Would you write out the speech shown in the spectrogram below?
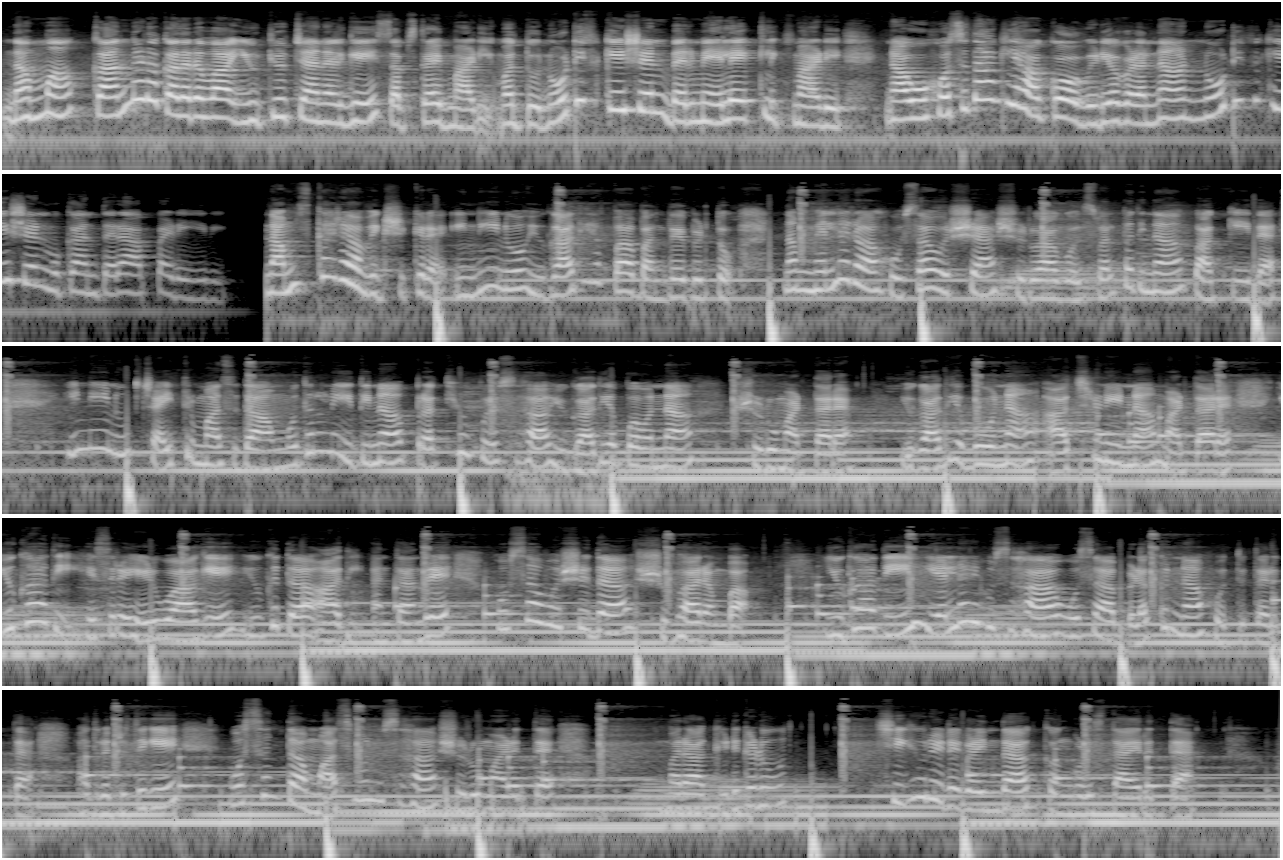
ನಮ್ಮ ಕನ್ನಡ ಕಲರವ ಯೂಟ್ಯೂಬ್ ಚಾನೆಲ್ಗೆ ಸಬ್ಸ್ಕ್ರೈಬ್ ಮಾಡಿ ಮತ್ತು ನೋಟಿಫಿಕೇಷನ್ ಬೆಲ್ ಮೇಲೆ ಕ್ಲಿಕ್ ಮಾಡಿ. ನಾವು ಹೊಸದಾಗಿ ಹಾಕೋ ವಿಡಿಯೋಗಳನ್ನು ನೋಟಿಫಿಕೇಷನ್ ಮುಖಾಂತರ ಪಡೆಯಿರಿ. ನಮಸ್ಕಾರ ವೀಕ್ಷಕರೇ, ಇನ್ನೇನು ಯುಗಾದಿ ಹಬ್ಬ ಬಂದೇ ಬಿಡ್ತು. ನಮ್ಮೆಲ್ಲರ ಹೊಸ ವರ್ಷ ಶುರುವಾಗೋ ಸ್ವಲ್ಪ ದಿನ ಬಾಕಿ ಇದೆ. ಇನ್ನೇನು ಚೈತ್ರ ಮಾಸದ ಮೊದಲನೇ ದಿನ ಪ್ರತಿಯೊಬ್ಬರು ಸಹ ಯುಗಾದಿ ಹಬ್ಬವನ್ನು ಶುರು ಮಾಡ್ತಾರೆ. ಯುಗಾದಿ ಹಬ್ಬವನ್ನ ಆಚರಣೆಯನ್ನ ಮಾಡ್ತಾರೆ. ಯುಗಾದಿ ಹೆಸರು ಹೇಳುವ ಹಾಗೆ ಯುಗದ ಆದಿ ಅಂತ ಅಂದ್ರೆ ಹೊಸ ವರ್ಷದ ಶುಭಾರಂಭ. ಯುಗಾದಿ ಎಲ್ಲರಿಗೂ ಸಹ ಹೊಸ ಬೆಳಕನ್ನ ಹೊತ್ತು ತರುತ್ತೆ. ಅದರ ಜೊತೆಗೆ ವಸಂತ ಮಾಸವನ್ನು ಸಹ ಶುರು ಮಾಡುತ್ತೆ. ಮರ ಗಿಡಗಳು ಚಿಗುರೆಲೆಗಳಿಂದ ಕಂಗೊಳಿಸ್ತಾ ಇರುತ್ತೆ.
